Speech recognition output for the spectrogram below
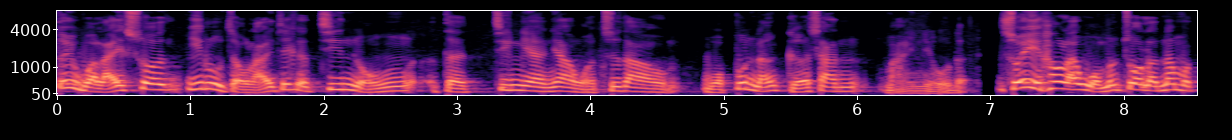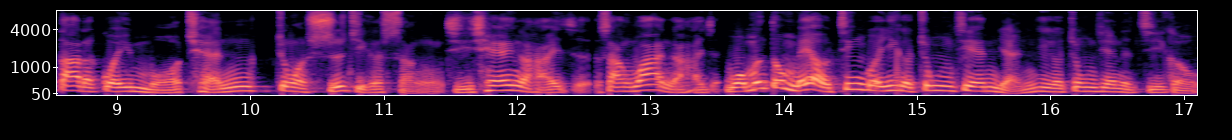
对我来说，一路走来，这个金融的经验让我知道，我不能隔山买牛的。所以后来我们做了那么大的规模，全中国十几个省，几千个孩子，上万个孩子，我们都没有经过一个中间人，一个中间的机构。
